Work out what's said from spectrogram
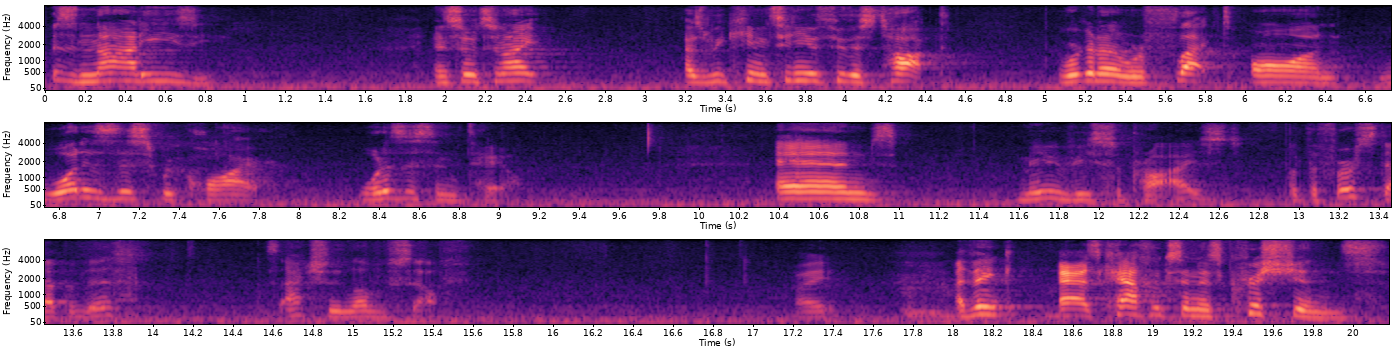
This is not easy. And so tonight, as we continue through this talk, we're going to reflect on what does this require? What does this entail? And maybe be surprised, but the first step of this is actually love of self. Right? I think as Catholics and as Christians,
